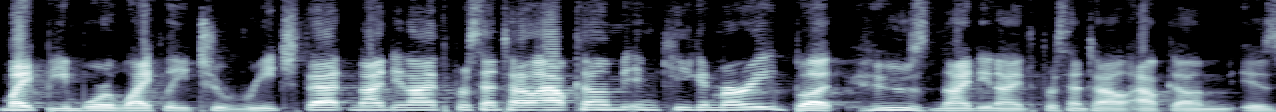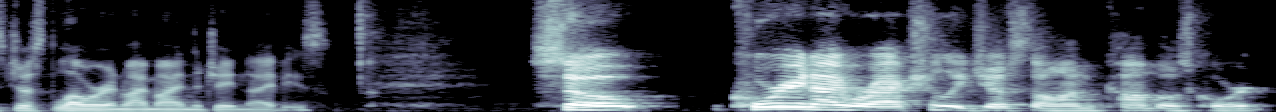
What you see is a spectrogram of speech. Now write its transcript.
might be more likely to reach that 99th percentile outcome in Keegan Murray, but whose 99th percentile outcome is just lower in my mind than Jaden Ivey's. So Corey and I were actually just on Combo's court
